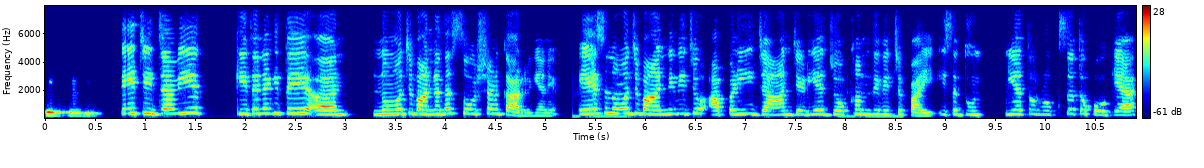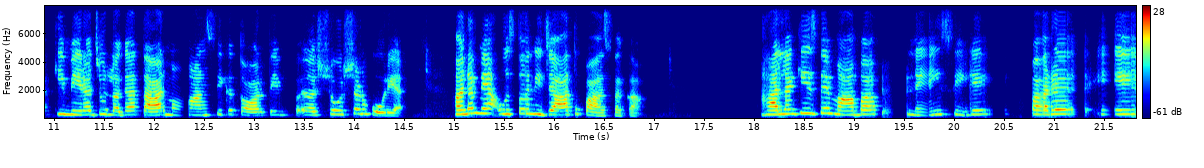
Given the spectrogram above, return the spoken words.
ਤੇ ਇਹ ਚੀਜ਼ਾਂ ਵੀ ਕਿਤੇ ਨਾ ਕਿਤੇ ਨੌਜਵਾਨਾਂ ਦਾ ਸ਼ੋਸ਼ਣ ਕਰ ਰਹੀਆਂ ਨੇ। ਇਸ ਨੌਜਵਾਨ ਨੇ ਵੀ ਜੋ ਆਪਣੀ ਜਾਨ ਜਿਹੜੀ ਹੈ ਜੋਖਮ ਦੇ ਵਿੱਚ ਪਾਈ ਇਸ ਦੁਨੀਆ ਤੋਂ ਰੁਖਸਤ ਹੋ ਗਿਆ ਕਿ ਮੇਰਾ ਜੋ ਲਗਾਤਾਰ ਮਾਨਸਿਕ ਤੌਰ ਤੇ ਸ਼ੋਸ਼ਣ ਹੋ ਰਿਹਾ ਹਨਾ ਮੈਂ ਉਸ ਤੋਂ ਨਿਜਾਤ ਪਾ ਸਕਾਂ। ਹਾਲਾਂਕਿ ਇਸ ਦੇ ਮਾਪੇ ਨਹੀਂ ਸੀਗੇ ਪਰ ਇਹ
